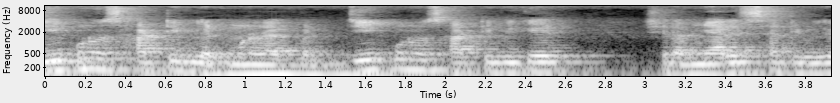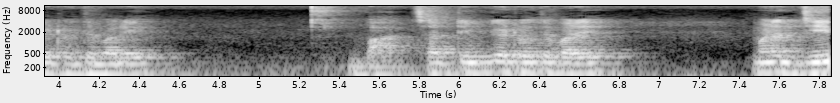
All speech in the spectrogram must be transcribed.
যে কোনো সার্টিফিকেট মনে রাখবেন যে কোনো সার্টিফিকেট সেটা ম্যারেজ সার্টিফিকেট হতে পারে বার্থ সার্টিফিকেট হতে পারে মানে যে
